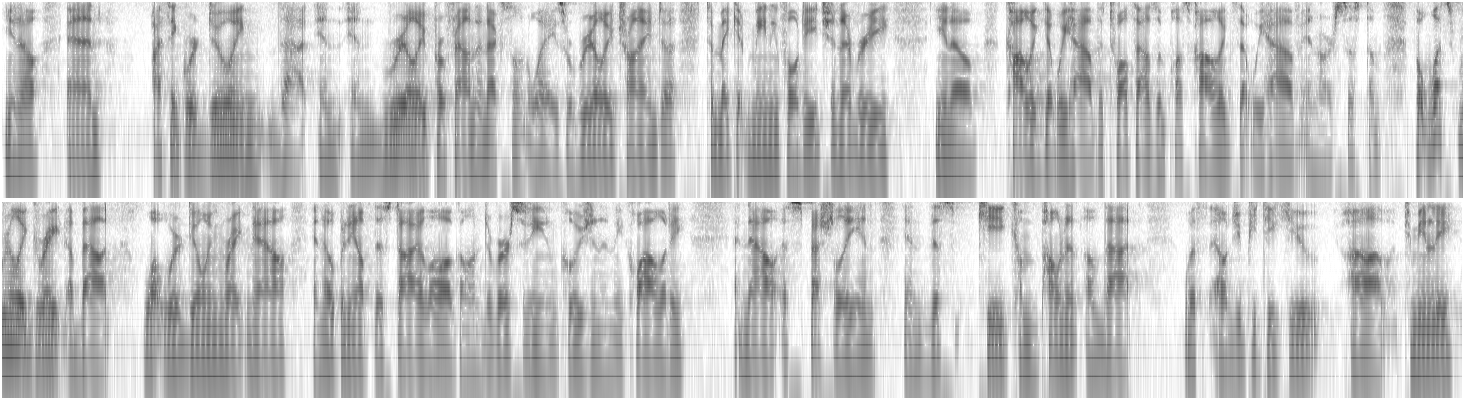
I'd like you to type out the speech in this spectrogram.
You know, and I think we're doing that in, in really profound and excellent ways. We're really trying to to make it meaningful to each and every you know, colleague that we have, the 12,000 plus colleagues that we have in our system. But what's really great about what we're doing right now and opening up this dialogue on diversity, inclusion, and equality, and now especially in, in this key component of that with LGBTQ uh, community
